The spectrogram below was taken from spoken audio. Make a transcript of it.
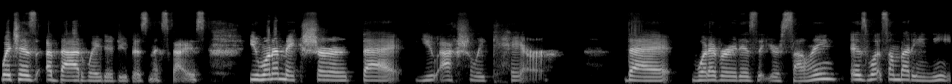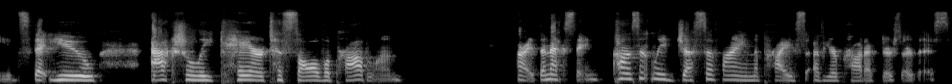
which is a bad way to do business, guys. You want to make sure that you actually care that whatever it is that you're selling is what somebody needs, that you actually care to solve a problem. All right, the next thing constantly justifying the price of your product or service.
